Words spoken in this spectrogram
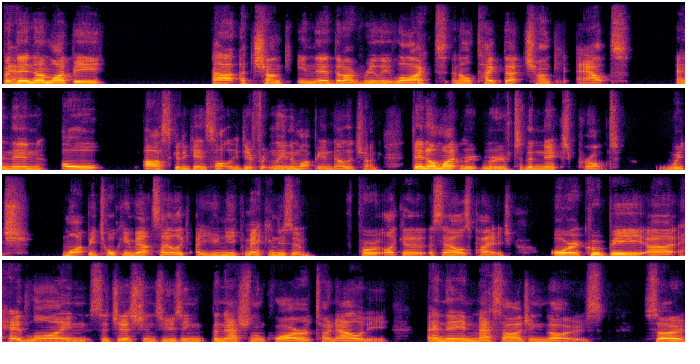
But Yeah. then there might be uh, a chunk in there that I really liked, and I'll take that chunk out, and then I'll ask it again slightly differently, and there might be another chunk. Then I might mo- move to the next prompt, which might be talking about, say, like a unique mechanism for like a, a sales page, or it could be uh, headline suggestions using the National Enquirer tonality, and then massaging those. So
